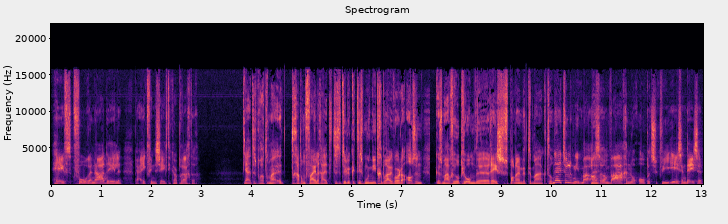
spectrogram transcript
heeft voor- en nadelen. Ja, ik vind de safety car prachtig. Ja, het is prachtig, maar het gaat om veiligheid. Het is natuurlijk, het is, moet niet gebruikt worden als een kunstmatig hulpje om de race spannender te maken, toch? Nee, natuurlijk niet. Maar als nee. er een wagen nog op het circuit is en deze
